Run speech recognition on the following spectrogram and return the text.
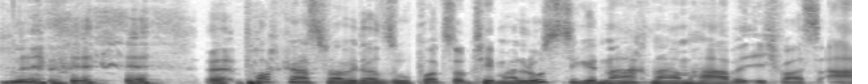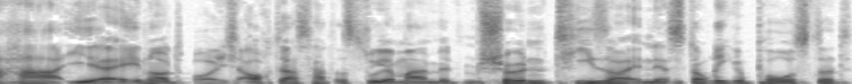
äh, Podcast war wieder super. Zum Thema lustige Nachnamen habe ich was. Aha, ihr erinnert euch. Auch das hattest du ja mal mit einem schönen Teaser in der Story gepostet.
